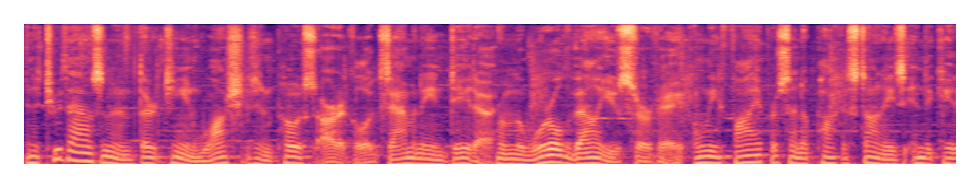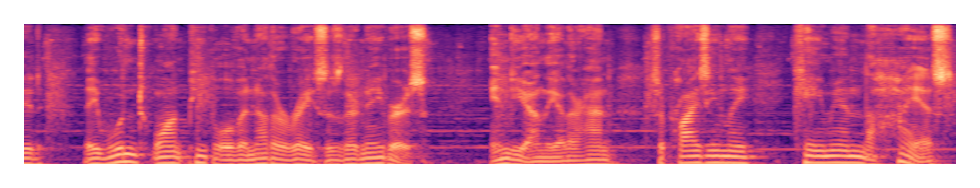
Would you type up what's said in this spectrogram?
In a 2013 Washington Post article examining data from the World Values Survey, only 5% of Pakistanis indicated they wouldn't want people of another race as their neighbors. India, on the other hand, surprisingly came in the highest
